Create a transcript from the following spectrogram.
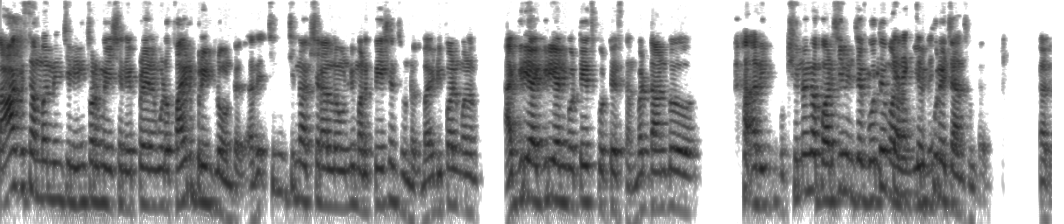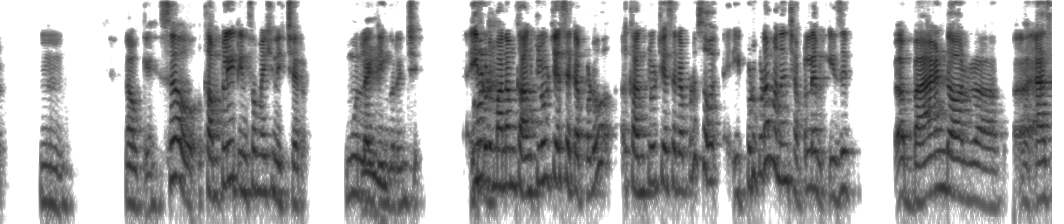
లాకి సంబంధించిన ఇన్ఫర్మేషన్ ఎప్పుడైనా కూడా ఫైన్ ప్రింట్లో ఉంటుంది. అదే చిన్న చిన్న అక్షరాల్లో ఉండి మనకు పేషెన్స్ ఉండదు. బై డిఫాల్ట్ మనం అగ్రి అగ్రి అని కొట్టేసి కొట్టేస్తాం. బట్ దాంట్లో అది క్షుణ్ణంగా పరిశీలించకపోతే మనం ఇరుక్కునే ఛాన్స్ ఉంటుంది. అది. ఓకే సో కంప్లీట్ ఇన్ఫర్మేషన్ ఇచ్చారు మూన్ లైటింగ్ గురించి. ఇప్పుడు మనం కంక్లూడ్ చేసేటప్పుడు కంక్లూడ్ చేసేటప్పుడు సో ఇప్పుడు కూడా మనం చెప్పలేం. Is it banned or as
